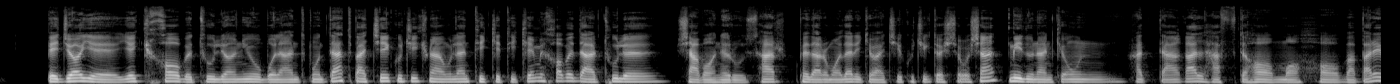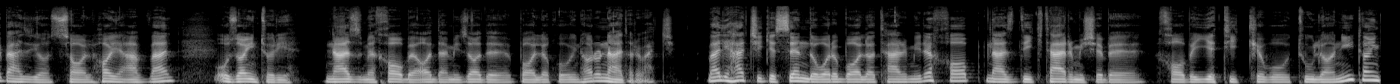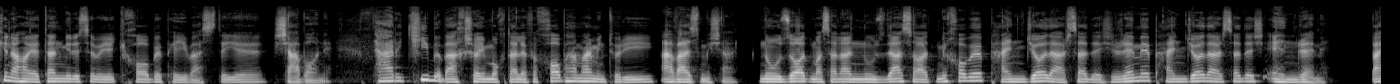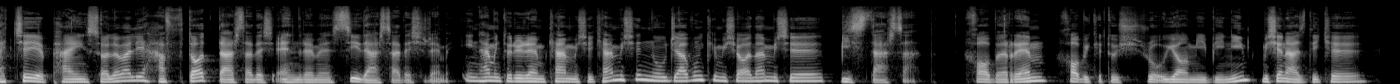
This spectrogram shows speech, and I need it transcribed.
به جای یک خواب طولانی و بلند مدت بچه کوچیک معمولا تیکه تیکه میخوابه در طول شبانه روز. هر پدر و مادری که بچه کوچیک داشته باشن می‌دونن که اون حداقل هفته ها ماه ها و برای بعضی ها سال های اول اوضاع اینطوریه. نظم خواب آدمیزاد بالغ و اینها رو نداره بچه. ولی هرچی که سن دوباره بالاتر میره خواب نزدیکتر میشه به خواب یه تیکه و طولانی تا اینکه نهایتا می‌رسه به یک خواب پیوسته شبانه. ترکیب بخشای مختلف خواب هم همینطوری عوض میشن. نوزاد مثلا 19 ساعت میخوابه 50 درصدش رم 50 درصدش انرمه. بچه 5 ساله ولی 70 درصدش انرمه 30 درصدش رمه. این همینطوری رم کم میشه کم میشه. نوجوان که میشه آدم میشه 20 درصد. خواب رم خوابی که توش رؤیا می‌بینیم میشه نزدیک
